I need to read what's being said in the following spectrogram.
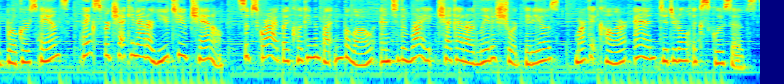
Brokers fans, thanks for checking out our YouTube channel. Subscribe by clicking the button below, and to the right, check out our latest short videos, market color, and digital exclusives.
